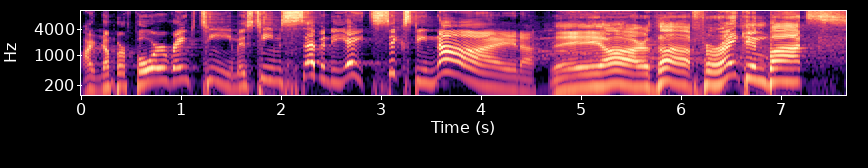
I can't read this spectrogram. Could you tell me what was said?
Our number four ranked team is Team 7869. They are the Frankenbots.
